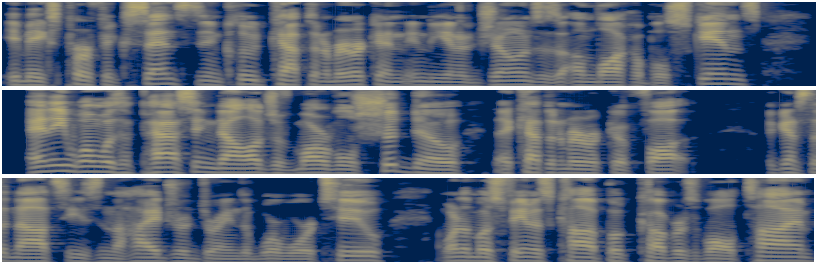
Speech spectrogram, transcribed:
it makes perfect sense to include Captain America and Indiana Jones as unlockable skins. Anyone with a passing knowledge of Marvel should know that Captain America fought against the Nazis and the Hydra during the World War II, one of the most famous comic book covers of all time,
